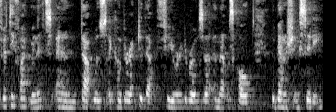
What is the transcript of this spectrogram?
55 minutes, and that was I co-directed that with Fiore De Rosa, and that was called the Vanishing City.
